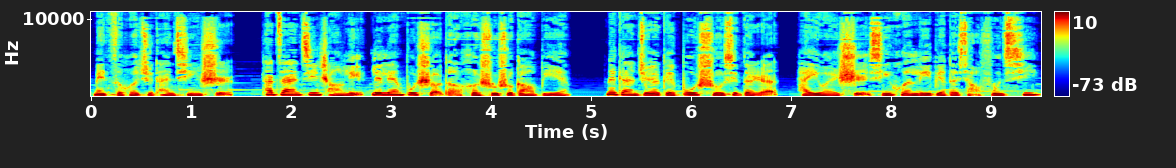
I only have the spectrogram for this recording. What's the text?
每次回去探亲时，她在机场里恋恋不舍地和叔叔告别，那感觉给不熟悉的人还以为是新婚离别的小夫妻。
